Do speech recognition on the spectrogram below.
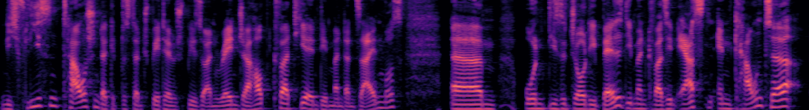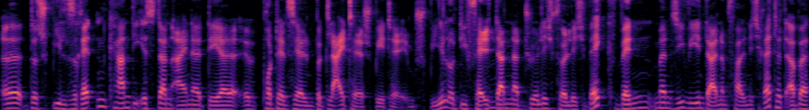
nicht fließend tauschen. Da gibt es dann später im Spiel so ein Ranger-Hauptquartier, in dem man dann sein muss. Ähm, und diese Jodie Bell, die man quasi im ersten Encounter äh, des Spiels retten kann, die ist dann einer der äh, potenziellen Begleiter später im Spiel. Und die fällt mhm. dann natürlich völlig weg, wenn man sie wie in deinem Fall nicht rettet. Aber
